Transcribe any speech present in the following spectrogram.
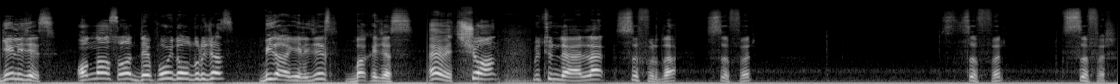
geleceğiz. Ondan sonra depoyu dolduracağız. Bir daha geleceğiz, bakacağız. Evet şu an bütün değerler sıfırda. Sıfır. Sıfır. Sıfır.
